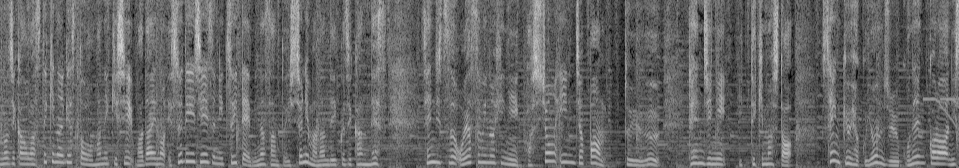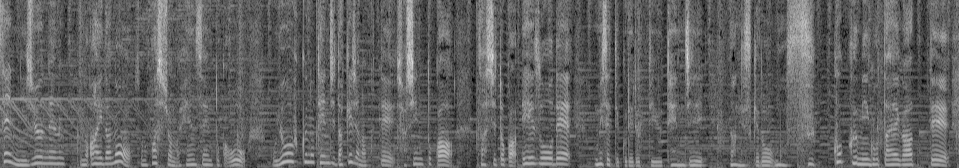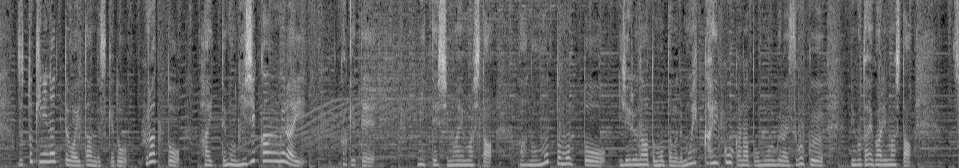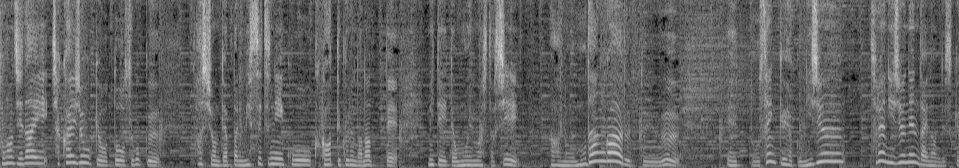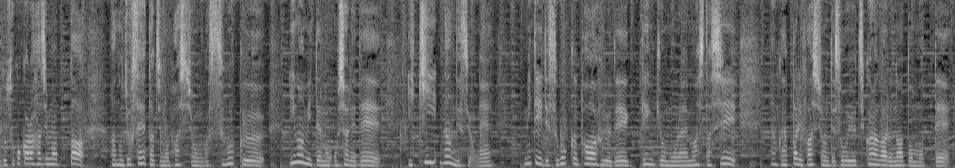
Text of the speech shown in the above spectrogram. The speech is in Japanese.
この時間は素敵なゲストをお招きし話題の SDGs について皆さんと一緒に学んでいく時間です。先日お休みの日にファッションインジャパンという展示に行ってきました。1945年から2020年の間のそのファッションの変遷とかを洋服の展示だけじゃなくて写真とか雑誌とか映像で見せてくれるっていう展示なんですけどもうすっごく見応えがあってずっと気になってはいたんですけどフラッと入ってもう2時間ぐらいかけて見てしまいました。あのもっともっと入れるなと思ったのでもう一回行こうかなと思うぐらいすごく見応えがありました。その時代社会状況とすごくファッションってやっぱり密接にこう関わってくるんだなって見ていて思いましたしあのモダンガールという、えっと、1920それは20年代なんですけどそこから始まったあの女性たちのファッションがすごく今見てもおしゃれで粋なんですよね。見ていてすごくパワフルで元気をもらえましたしなんかやっぱりファッションってそういう力があるなと思って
